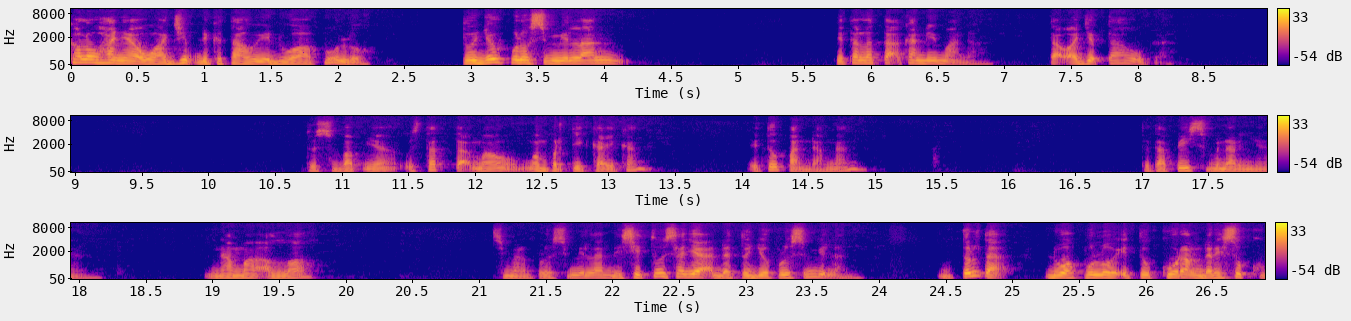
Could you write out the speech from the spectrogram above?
Kalau hanya wajib diketahui 20, 79 kita letakkan di mana? Tak wajib tahu ke? Itu sebabnya Ustaz tak mau mempertikaikan itu pandangan. Tetapi sebenarnya nama Allah 99 di situ saja ada 79. Betul tak? 20 itu kurang dari suku.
